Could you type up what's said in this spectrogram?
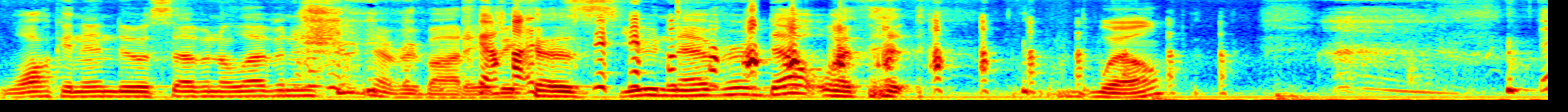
walking into a 7-Eleven and shooting everybody because you never dealt with it. Well,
